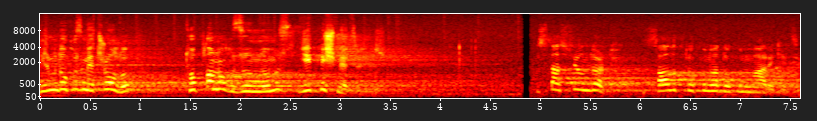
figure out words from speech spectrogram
29 metre olup toplama uzunluğumuz 70 metredir. İstasyon 4. Sağlık dokuna dokunma hareketi.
